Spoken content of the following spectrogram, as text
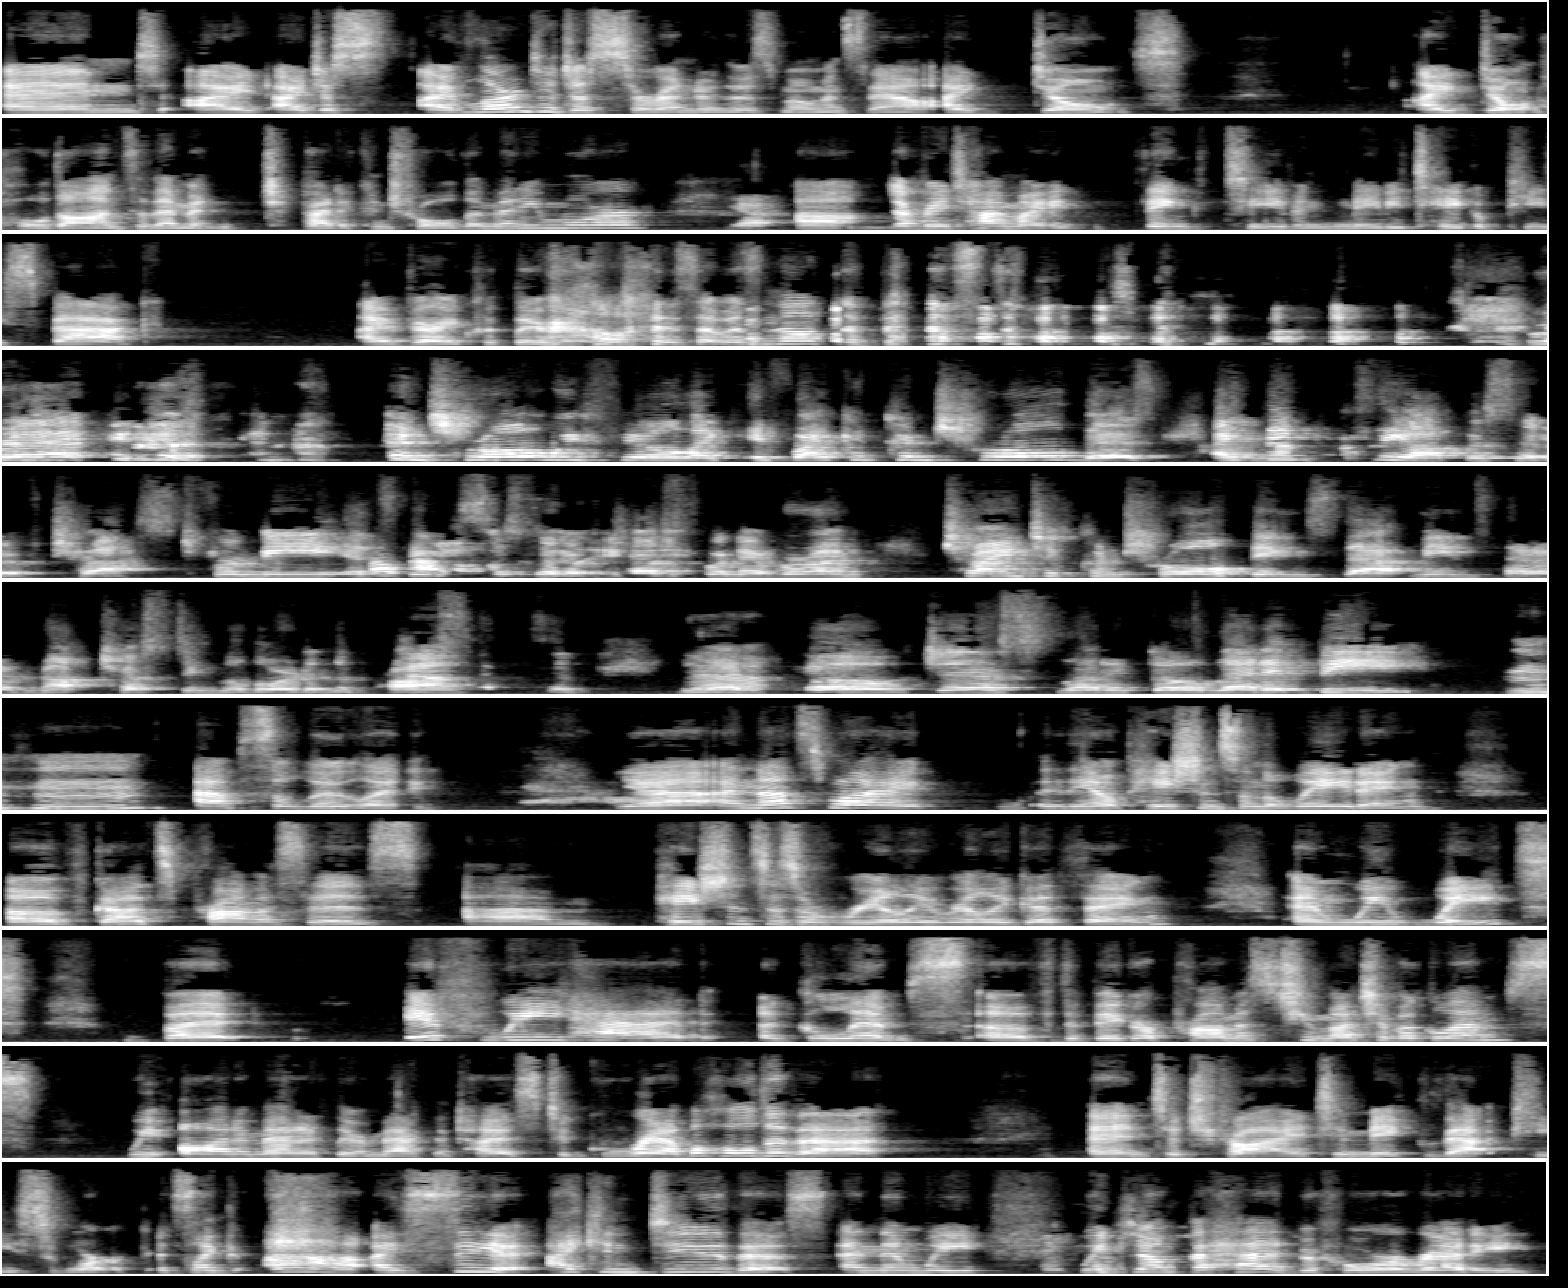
And I I just I've learned to just surrender those moments now. I don't I don't hold on to them and try to control them anymore. Yeah. Um, every time I think to even maybe take a piece back, I very quickly realize that was not the best. right? Because control, we feel like if I could control this, I think yeah. it's the opposite of trust. For me, it's oh, the absolutely. opposite of trust. Whenever I'm trying to control things, that means that I'm not trusting the Lord in the process. Yeah. And yeah. let it go. Just let it go. Let it be. Mm-hmm. Absolutely. Yeah, and that's why you know patience in the waiting of God's promises. Um, patience is a really, really good thing, and we wait. But if we had a glimpse of the bigger promise, too much of a glimpse, we automatically are magnetized to grab a hold of that and to try to make that piece work. It's like, ah, I see it. I can do this. And then we we jump ahead before we're ready.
